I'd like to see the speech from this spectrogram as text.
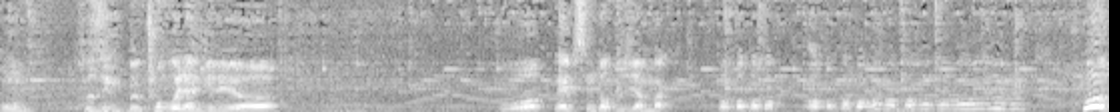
Oğlum hızlı gitmek çok eğlenceli ya. Hop hepsini toplayacağım bak. Hop hop hop hop hop hop hop hop hop hop. Huh!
